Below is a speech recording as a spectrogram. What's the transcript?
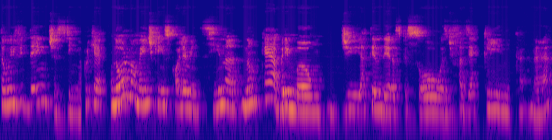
tão evidente assim, porque normalmente quem escolhe a medicina não quer abrir mão de atender as pessoas, de fazer a clínica, né?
